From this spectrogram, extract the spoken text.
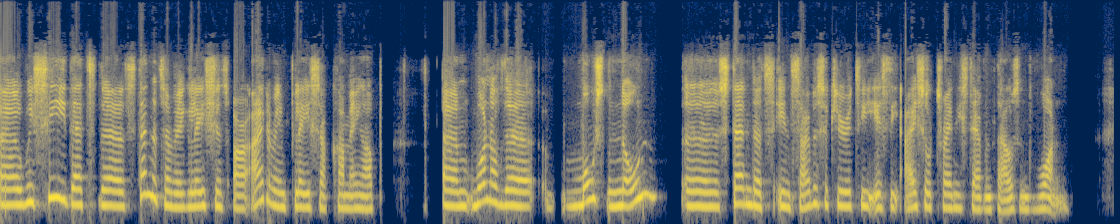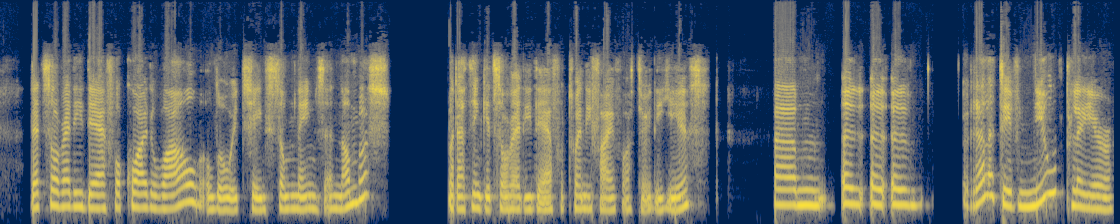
uh, we see that the standards and regulations are either in place or coming up. Um, one of the most known uh, standards in cybersecurity is the ISO 27001. That's already there for quite a while, although it changed some names and numbers. But I think it's already there for 25 or 30 years. Um, a, a, a, relative new player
